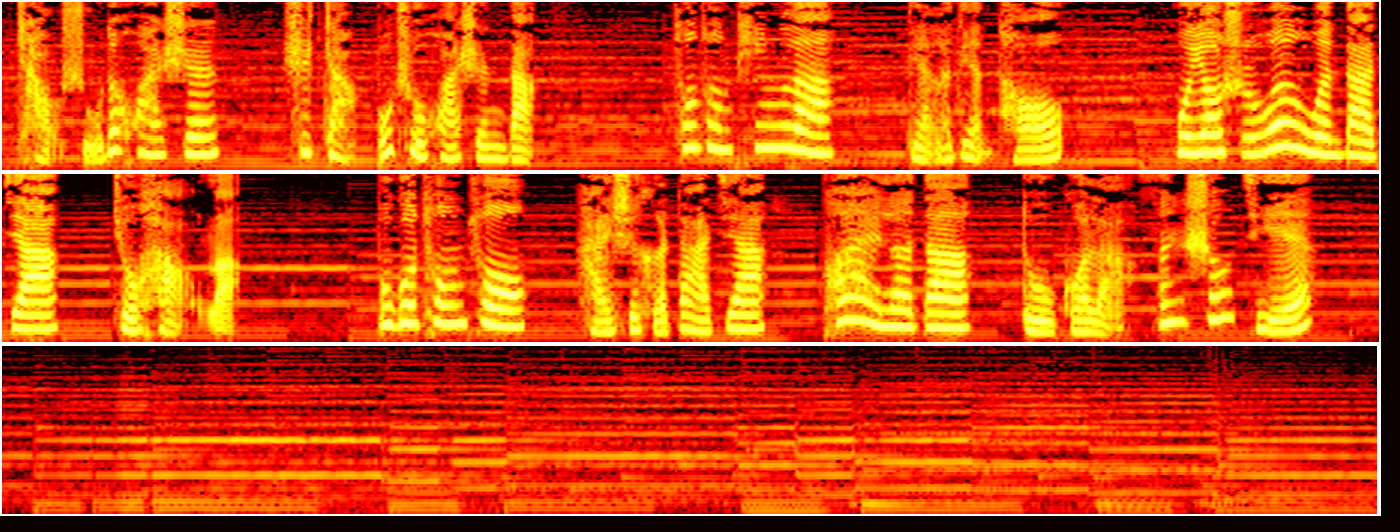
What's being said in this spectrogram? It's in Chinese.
炒熟的花生是长不出花生的。”聪聪听了，点了点头。我要是问问大家就好了。不过，聪聪还是和大家快乐的度过了丰收节。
